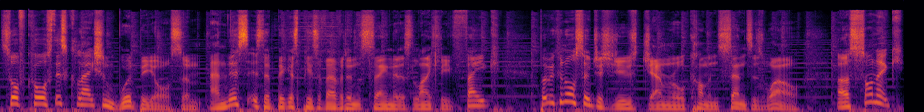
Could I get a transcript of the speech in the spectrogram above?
So of course this collection would be awesome, and this is the biggest piece of evidence saying that it's likely fake, but we can also just use general common sense as well. Uh, Sonic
